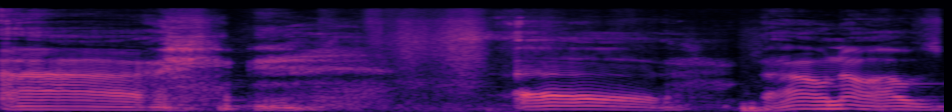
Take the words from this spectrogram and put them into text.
uh, uh I don't know. I was.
